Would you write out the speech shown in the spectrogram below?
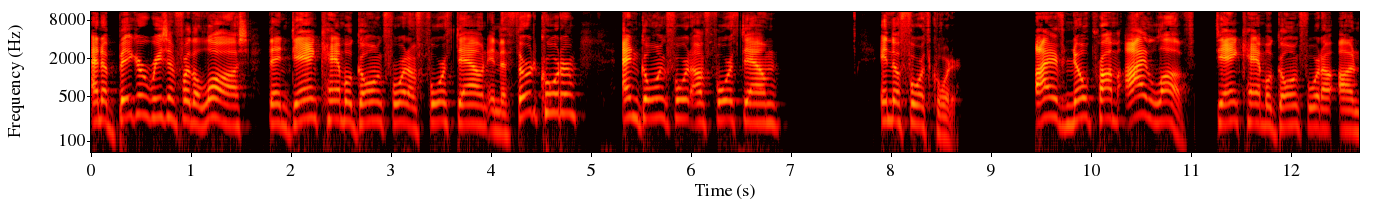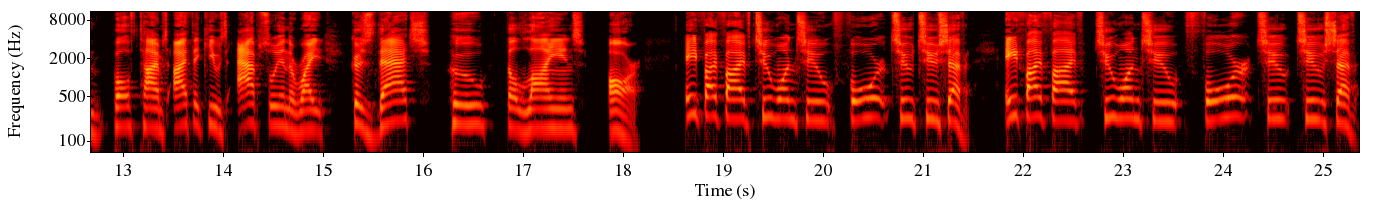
and a bigger reason for the loss than Dan Campbell going for it on fourth down in the third quarter and going for it on fourth down in the fourth quarter. I have no problem. I love Dan Campbell going for it on both times. I think he was absolutely in the right because that's who the Lions are. 855 212 4227. 855 212 4227.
